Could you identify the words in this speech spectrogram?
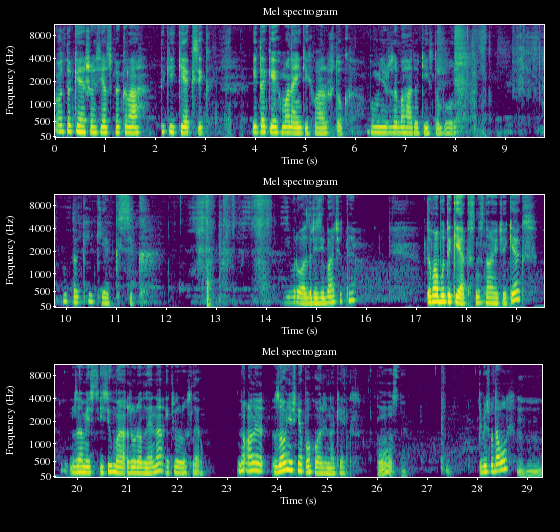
Отаке щось я спекла, такий кексик. І таких маленьких пару штук, бо мені вже забагато тіста було. Отакий кексик. В розрізі, бачите? То мав бути кекс. Не знаю, чи кекс. Замість ізюма журавлина і чорослив. Ну, але зовнішньо похоже на кекс. Класно. Тобі сподобалось? Угу.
